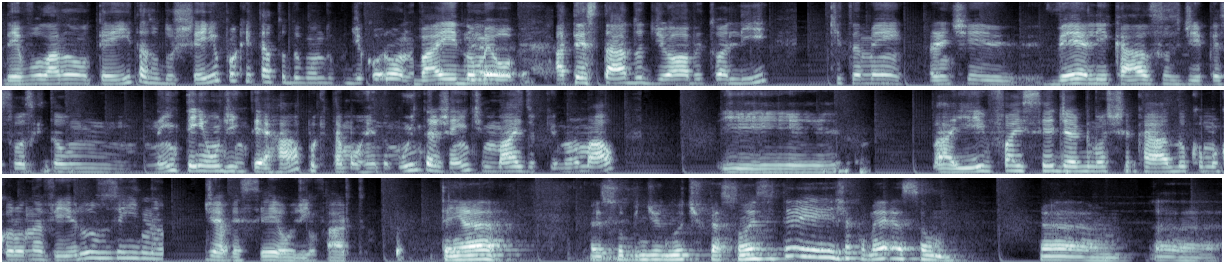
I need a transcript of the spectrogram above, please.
Devo lá no UTI, tá tudo cheio porque tá todo mundo de corona. Vai no meu atestado de óbito ali, que também a gente vê ali casos de pessoas que estão nem tem onde enterrar, porque tá morrendo muita gente, mais do que o normal. E aí vai ser diagnosticado como coronavírus e não de AVC ou de infarto. Tem a, as subnotificações e daí já começam a, a,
